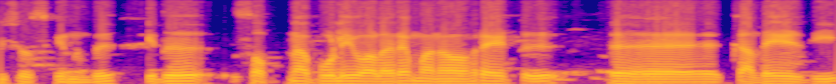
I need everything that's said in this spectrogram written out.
വിശ്വസിക്കുന്നത്. ഇത് സ്വപ്ന പോളി വളരെ മനോഹരമായിട്ട് കഥ എഴുതി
